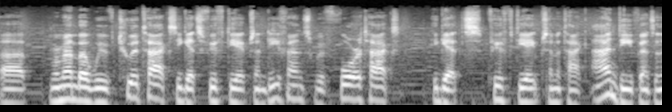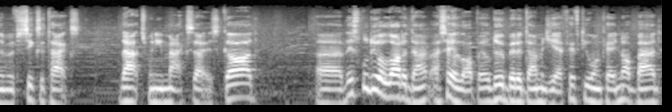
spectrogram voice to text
Uh, remember, with 2 attacks, he gets 58% defense. With 4 attacks, he gets 58% attack and defense. And then with 6 attacks, that's when he maxes out his guard. Uh, this will do a lot of damage. I say a lot, but it'll do a bit of damage. Yeah, 51k, not bad.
